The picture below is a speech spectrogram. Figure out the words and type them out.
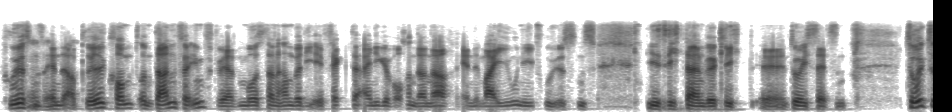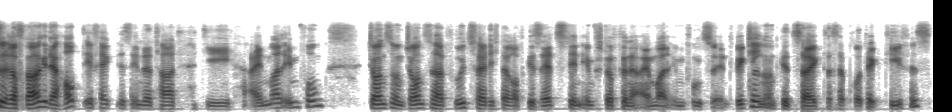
frühestens mhm. Ende April kommt und dann verimpft werden muss, dann haben wir die Effekte einige Wochen danach, Ende Mai, Juni frühestens, die sich dann wirklich äh, durchsetzen. Zurück zu Ihrer Frage. Der Haupteffekt ist in der Tat die Einmalimpfung. Johnson Johnson hat frühzeitig darauf gesetzt, den Impfstoff für eine Einmalimpfung zu entwickeln und gezeigt, dass er protektiv ist.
